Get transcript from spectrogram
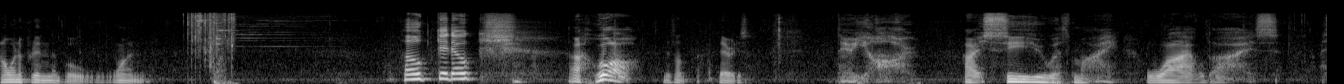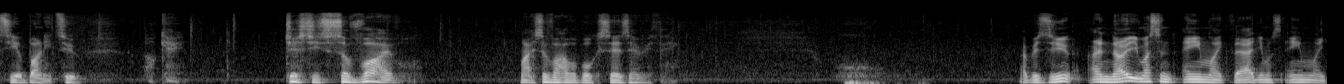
I want to put in number one. Okie doke. Ah, whoa! Not, there it is. There you are. I see you with my wild eyes. I see a bunny too. Okay. Jesse's survival. My survival book says everything. I presume. I know you mustn't aim like that. You must aim like.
